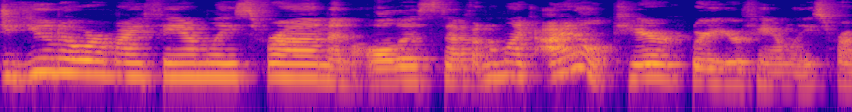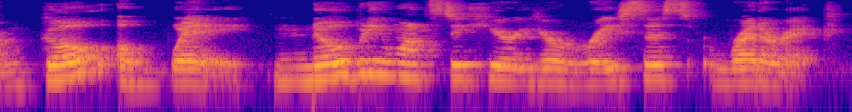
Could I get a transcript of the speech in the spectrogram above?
Do you know where my family's from? And all this stuff. And I'm like, I don't care where your family's from. Go away. Nobody wants to hear your racist rhetoric.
